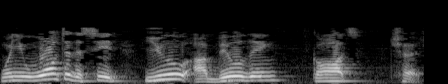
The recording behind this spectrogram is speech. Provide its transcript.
when you water the seed, you are building God's church.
